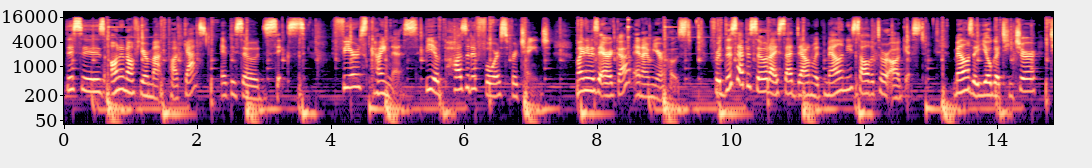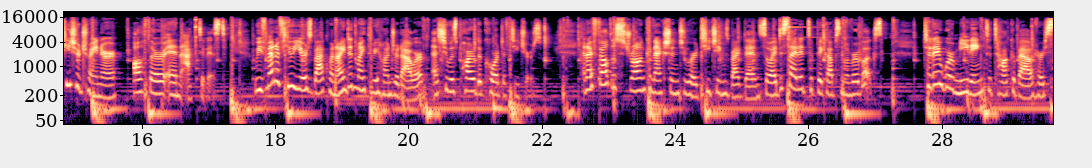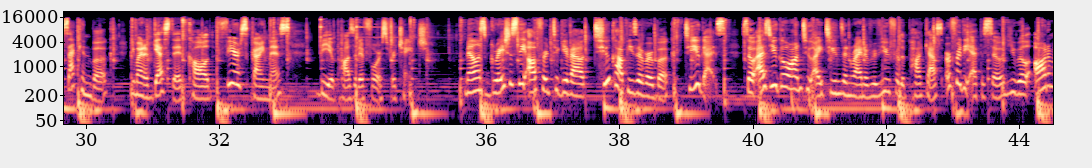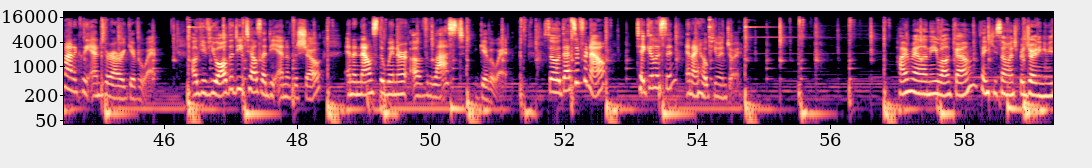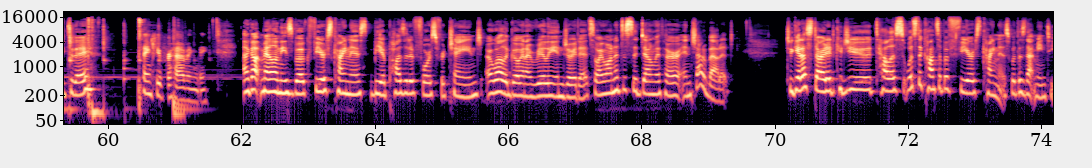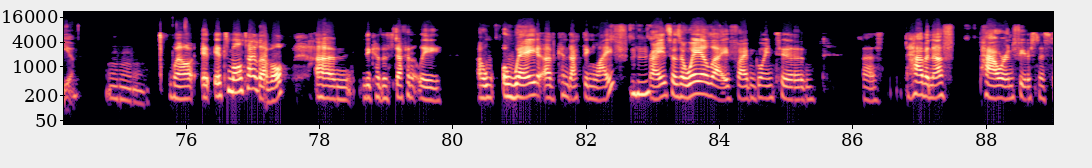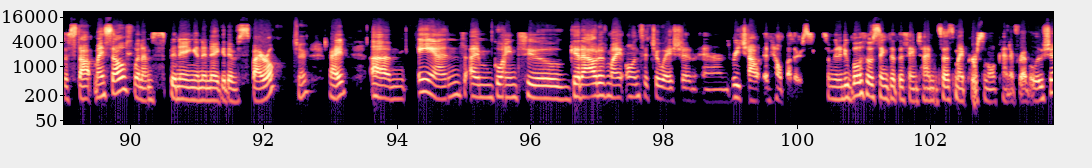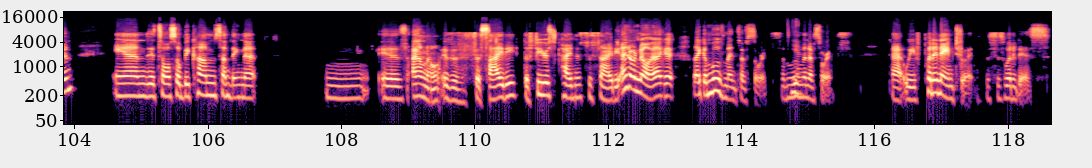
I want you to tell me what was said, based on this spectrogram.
This is On and Off Your Mat podcast, episode 6 Fierce Kindness Be a Positive Force for Change. My name is Erika, and I'm your host. For this episode, I sat down with Melanie Salvatore August. Melanie is a yoga teacher, teacher trainer, author, and activist. We've met a few years back when I did my 300 hour, as she was part of the court of teachers. And I felt a strong connection to her teachings back then, so I decided to pick up some of her books. Today we're meeting to talk about her second book, you might have guessed it, called Fierce Kindness Be a Positive Force for Change. Mel's graciously offered to give out two copies of her book to you guys. So as you go on to iTunes and write a review for the podcast or for the episode, you will automatically enter our giveaway. I'll give you all the details at the end of the show and announce the winner of last giveaway. So that's it for now. Take a listen, and I hope you enjoy. Hi, Melanie. Welcome. Thank you so much for joining me today. Thank you for having me. I got Melanie's book, Fierce Kindness Be a Positive Force for Change, a while ago, and I really enjoyed it. So I wanted to sit down with her and chat about it. To get us started, could you tell us what's the concept of fierce kindness? What does that mean to you? Mm-hmm. Well, it, it's multi level um, because it's definitely a, a, way of conducting life, mm-hmm. right? So, as a way of life, I'm going to uh, have enough power and fierceness to stop myself when I'm spinning in a negative spiral. Sure. Right. Um, and I'm going to get out of my own situation and reach out and help others. So I'm going to do both those things at the same time. So that's my personal kind of revolution. And it's also become something that mm, is I don't know is a society, the fierce kindness society. I don't know, like a like a movement of sorts, a movement yeah. of sorts that we've put a name to it. This is what it is,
